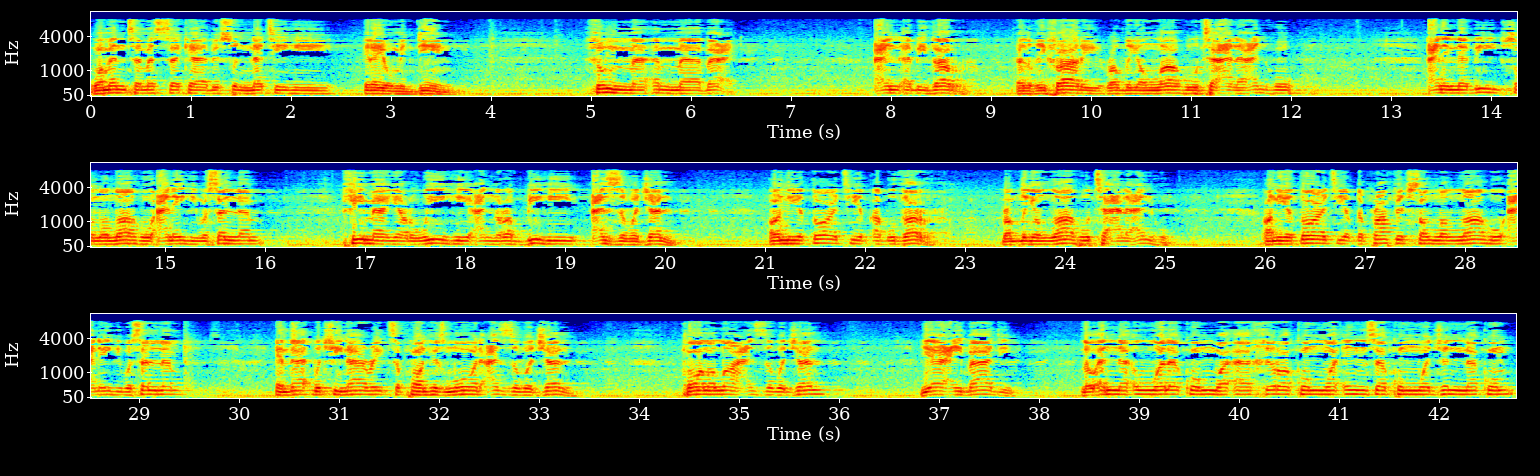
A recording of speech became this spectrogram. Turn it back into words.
ومن تمسك بسنته إلى يوم الدين. ثم أما بعد عن أبي ذر الغفاري رضي الله تعالى عنه عن النبي صلى الله عليه وسلم فيما يرويه عن ربه عز وجل on the authority of Abu Dharr radiyallahu ta'ala anhu on the authority of the Prophet sallallahu alayhi wasallam and that which he narrates upon his Lord Azza wa Jal. قال الله عز وجل يا عبادي لو أن أولكم وآخركم وإنسكم وجنكم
